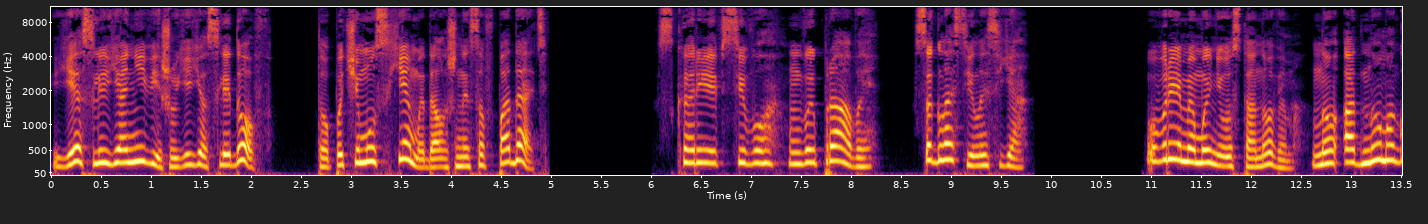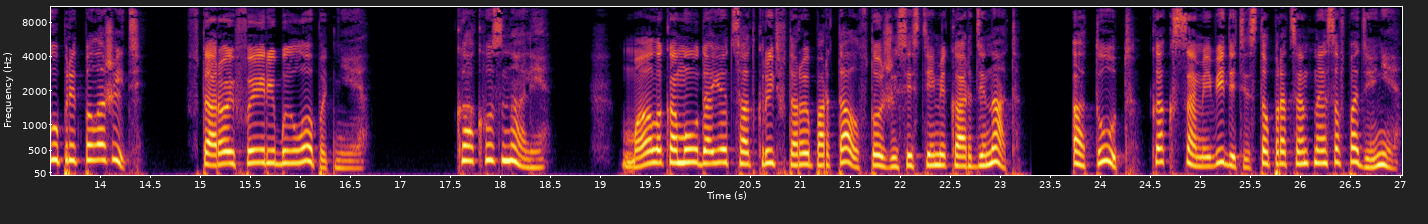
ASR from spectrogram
Если я не вижу ее следов, то почему схемы должны совпадать? Скорее всего, вы правы, согласилась я. Время мы не установим, но одно могу предположить. Второй Фейри был опытнее. Как узнали? Мало кому удается открыть второй портал в той же системе координат. А тут, как сами видите, стопроцентное совпадение.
